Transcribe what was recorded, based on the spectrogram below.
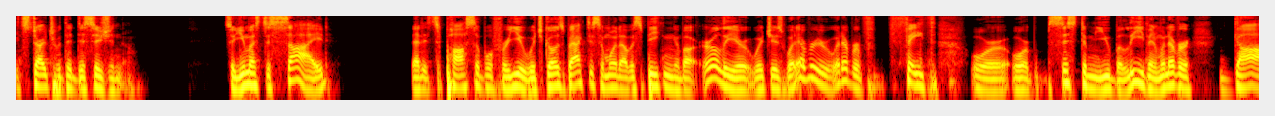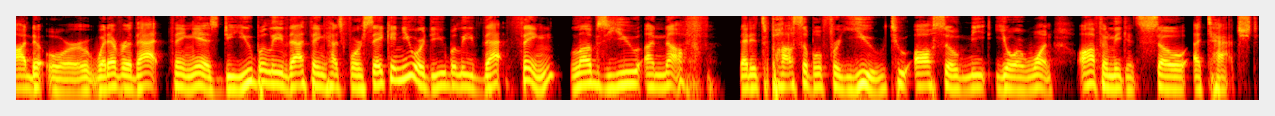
It starts with a decision, though. So you must decide that it's possible for you, which goes back to some what I was speaking about earlier, which is whatever whatever faith or or system you believe in, whatever God or whatever that thing is, do you believe that thing has forsaken you, or do you believe that thing loves you enough that it's possible for you to also meet your one? Often we get so attached.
